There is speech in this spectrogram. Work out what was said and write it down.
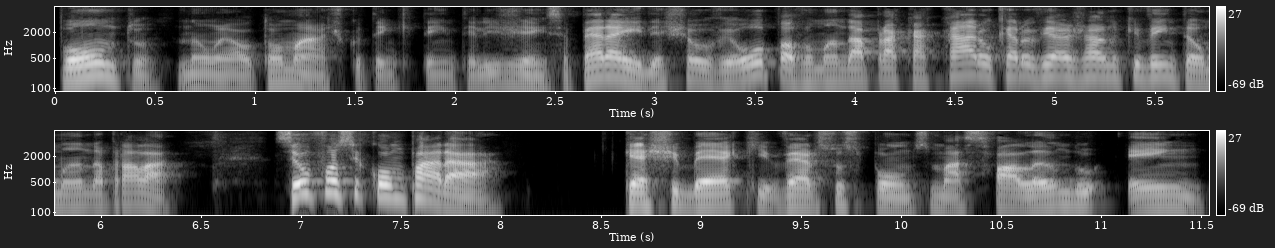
Ponto não é automático, tem que ter inteligência. Pera aí, deixa eu ver. Opa, vou mandar para cá, cara, eu quero viajar no que vem, então manda para lá. Se eu fosse comparar cashback versus pontos, mas falando em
